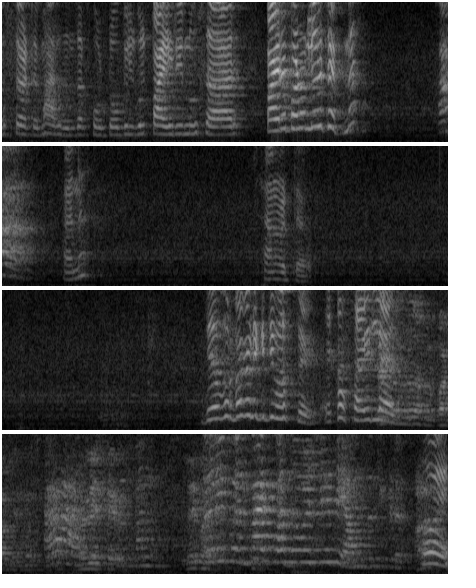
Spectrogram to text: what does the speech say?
मस्त वाटतं. महाराजांचा फोटो बिलकुल पायरीनुसार. पायऱ्या बनवलेल्याच आहेत ना? हा. हा ना? छान वाटतं. देवघर बघा ना किती मस्त आहे. एका साईडला आहे. अजून हा तरी पण बायपास जवळ शेत आहे आमचं तिकडं. होय.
